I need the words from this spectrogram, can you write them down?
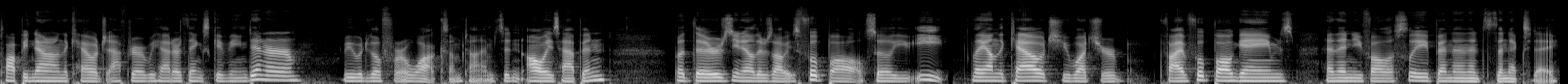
plopping down on the couch after we had our Thanksgiving dinner, we would go for a walk sometimes. Didn't always happen, but there's, you know, there's always football. So you eat, lay on the couch, you watch your five football games, and then you fall asleep, and then it's the next day.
